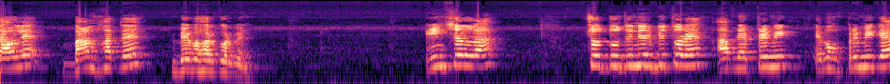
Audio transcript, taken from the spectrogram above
তাহলে বাম হাতে ব্যবহার করবেন। ইনশাল্লাহ চোদ্দ দিনের ভিতরে আপনার প্রেমিক এবং প্রেমিকা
